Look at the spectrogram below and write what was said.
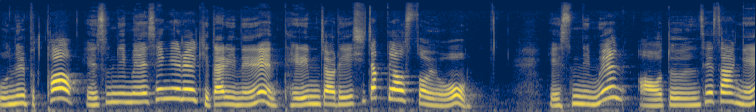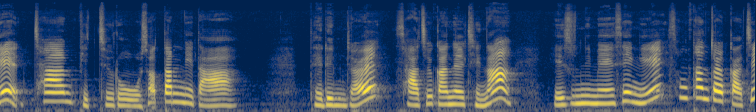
오늘부터 예수님의 생일을 기다리는 대림절이 시작되었어요. 예수님은 어두운 세상에 참 빛으로 오셨답니다. 대림절 4주간을 지나 예수님의 생일 성탄절까지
